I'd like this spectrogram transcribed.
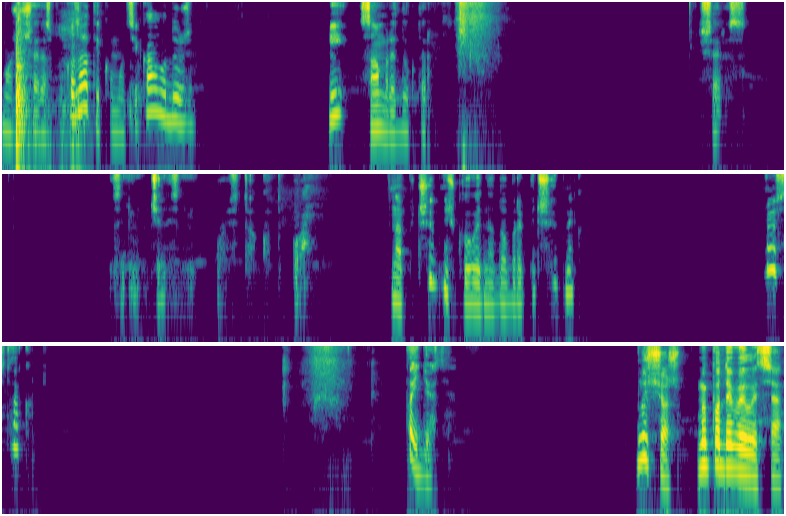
Можу ще раз показати, кому цікаво дуже. І сам редуктор. Ще раз. Зніму чи не зніму. Ось так от. О. На підшипничку видно добре підшипник. Ось так. Пойдет. Ну що ж, ми подивилися,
